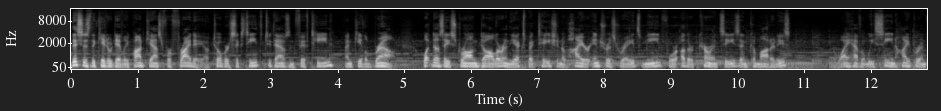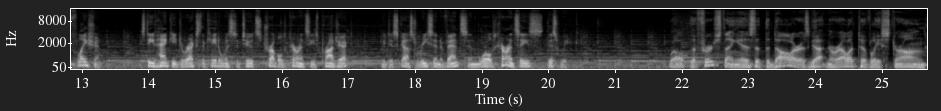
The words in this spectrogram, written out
This is the Cato Daily Podcast for Friday, October 16th, 2015. I'm Caleb Brown. What does a strong dollar and the expectation of higher interest rates mean for other currencies and commodities? And why haven't we seen hyperinflation? Steve Hanke directs the Cato Institute's Troubled Currencies Project. We discussed recent events in world currencies this week. Well, the first thing is that the dollar has gotten relatively strong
